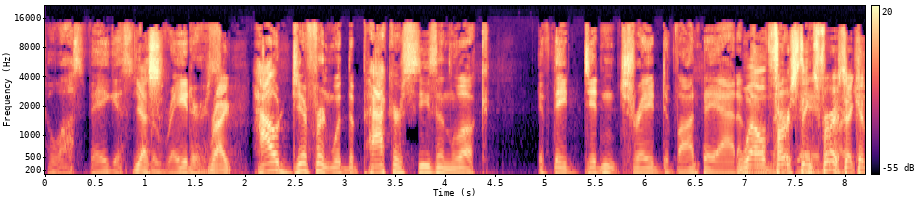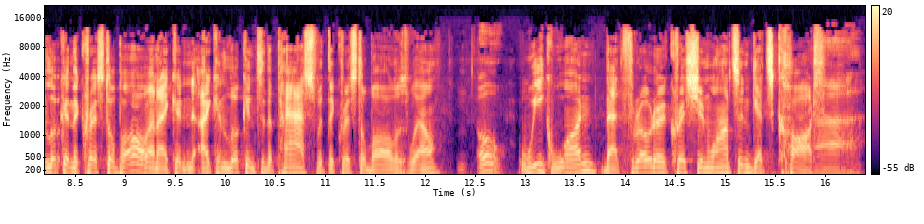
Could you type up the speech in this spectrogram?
to Las Vegas. Yes, the Raiders. right. How different would the Packers season look if they didn't trade Davante Adams? Well, first things in first. I can look in the crystal ball, and I can I can look into the past with the crystal ball as well. Oh, Week one, that throw to Christian Watson gets caught. Ah,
